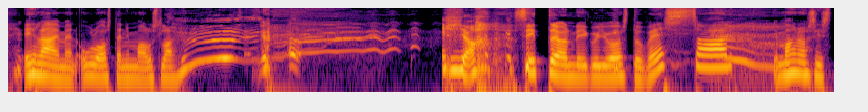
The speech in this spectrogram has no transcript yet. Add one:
eläimen uloste, niin mä oon ollut sillä ja sitten on niinku juostu vessaan. Ja mä oon siis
